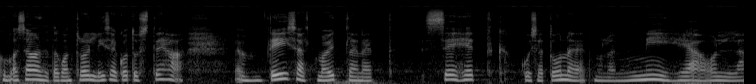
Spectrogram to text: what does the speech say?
kui ma saan seda kontrolli ise kodus teha. Ehm, teisalt ma ütlen, et see hetk, kui sa tunned, et mul on nii hea olla,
